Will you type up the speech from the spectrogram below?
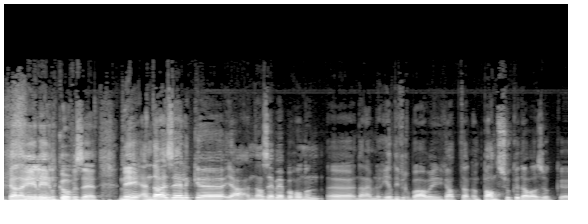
Ik ga daar heel eerlijk over zijn. Nee, en dat is eigenlijk, eh, ja, en dan zijn wij begonnen. Eh, dan hebben we nog heel die verbouwing gehad. Dan een pand zoeken, dat was ook eh,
